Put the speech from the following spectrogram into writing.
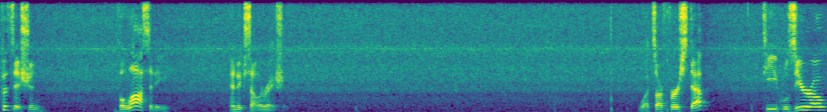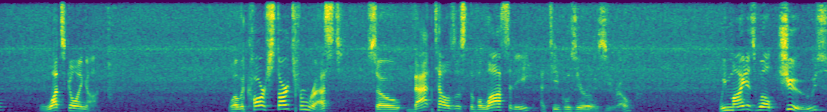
position, velocity, and acceleration. What's our first step? t equals 0. What's going on? Well, the car starts from rest, so that tells us the velocity at t equals 0 is 0. We might as well choose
